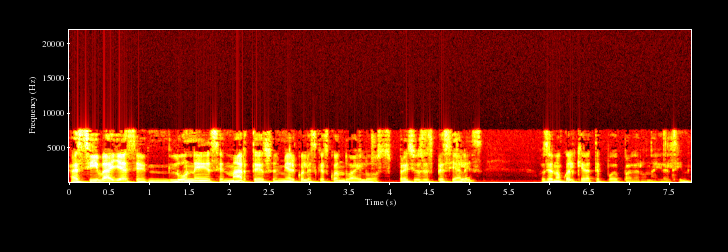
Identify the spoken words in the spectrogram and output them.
Así vayas en lunes, en martes o en miércoles, que es cuando hay los precios especiales. O sea, no cualquiera te puede pagar una ida al cine.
